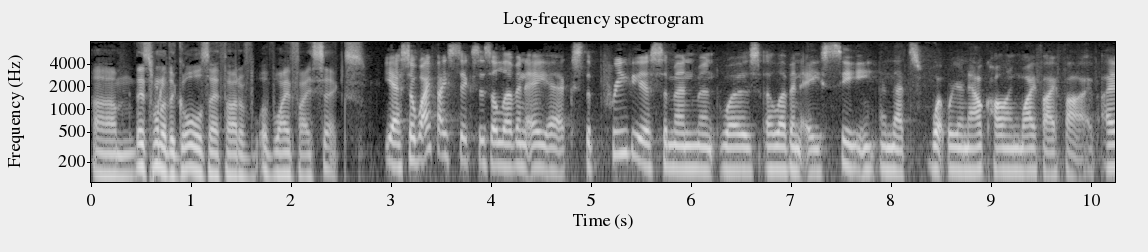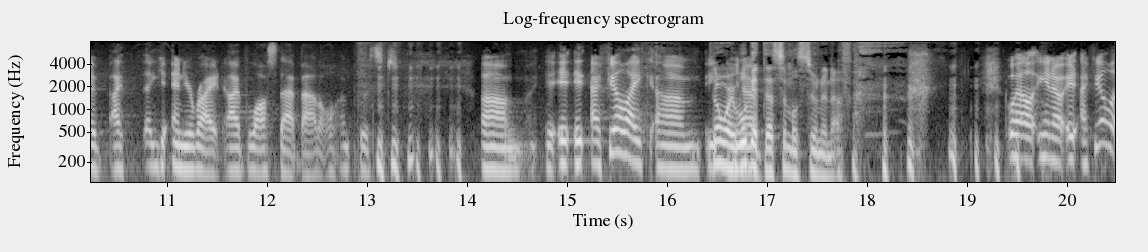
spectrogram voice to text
Um, that's one of the goals I thought of, of Wi-Fi six. Yeah, so Wi Fi 6 is 11AX. The previous amendment was 11AC, and that's what we are now calling Wi Fi 5. I, I, and you're right, I've lost that battle. I'm just, um, it, it, I feel like. Um, Don't worry, we'll know, get decimals soon enough. well, you know, it, I feel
